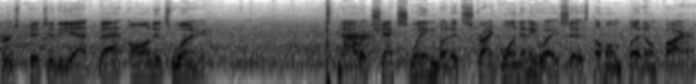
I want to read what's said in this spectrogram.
First pitch of the at-bat on its way. Now a check swing, but it's strike one anyway, says the home plate umpire.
